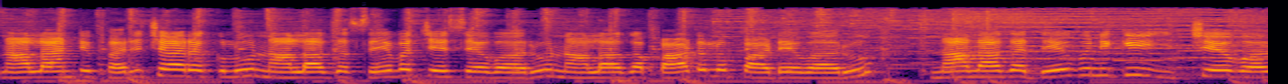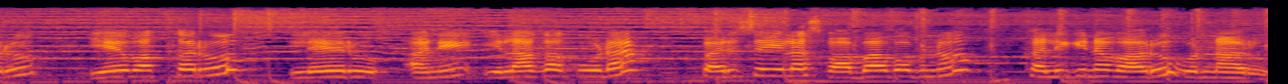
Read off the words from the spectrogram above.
నాలాంటి పరిచారకులు నాలాగా సేవ చేసేవారు నాలాగా పాటలు పాడేవారు నాలాగా దేవునికి ఇచ్చేవారు ఏ ఒక్కరూ లేరు అని ఇలాగా కూడా పరిచయుల స్వభావమును కలిగిన వారు ఉన్నారు.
